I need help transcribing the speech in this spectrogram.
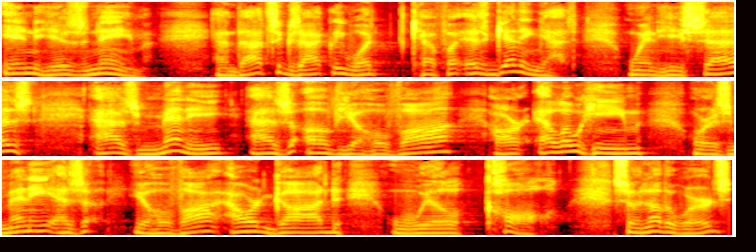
in his name. And that's exactly what Kepha is getting at when he says, As many as of Jehovah our Elohim, or as many as Jehovah our God will call. So, in other words,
